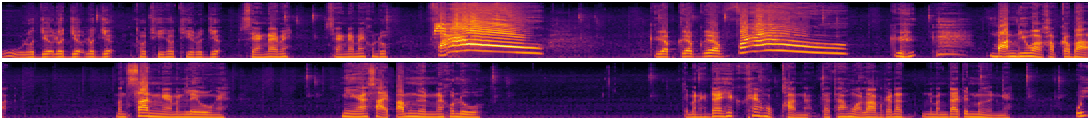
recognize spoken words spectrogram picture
โอ้รถเยอะรถเยอะรถเยอะโทษทีโทษทีรถเยอะแซงได้ไหมแซงได้ไหมคนดูฟ้าวเกือบเกือบเกือบฟ้าวมันดีกว่าขับกระบะ มันสั้นไงมันเร็วไง นี่นะสายปั๊มเงินนะคนดู แต่มันได้แค่แค่หกพันอะแต่ถ้าหัวลามันก็น่ามันได้เป็นหมื่นไง อุ๊ย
